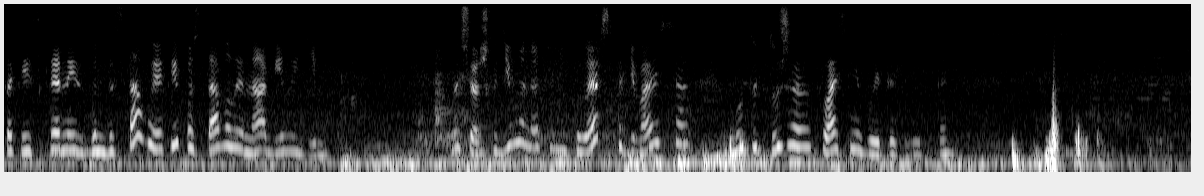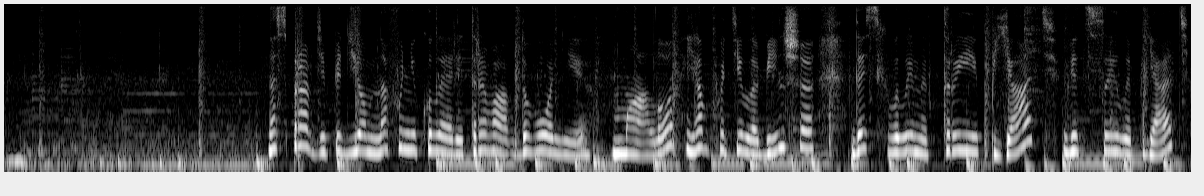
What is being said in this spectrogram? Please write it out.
такий скляний з Бундестагу, який поставили на Білий Дім. Ну що ж, ходімо на фунікулер, сподіваюся, будуть дуже класні види звідти. Насправді підйом на фунікулері тривав доволі мало. Я б хотіла більше, десь хвилини 3-5 від сили 5,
